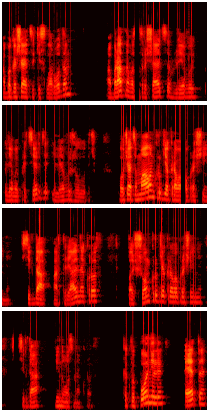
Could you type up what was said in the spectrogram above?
обогащается кислородом, обратно возвращается в левый, левый предсердие и левый желудочек. Получается, в малом круге кровообращения всегда артериальная кровь, в большом круге кровообращения всегда венозная кровь. Как вы поняли, это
